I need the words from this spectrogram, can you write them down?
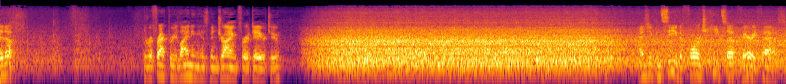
It up. The refractory lining has been drying for a day or two. As you can see, the forge heats up very fast.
